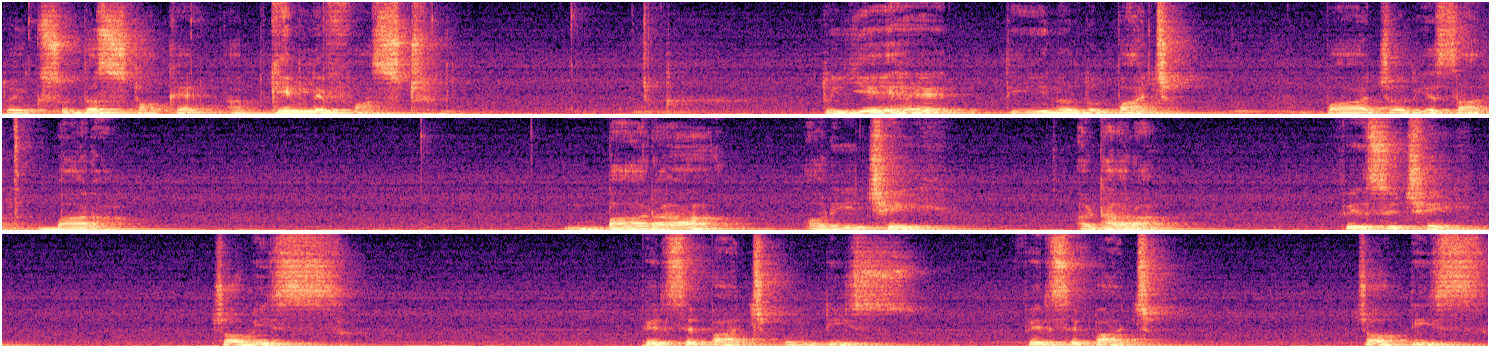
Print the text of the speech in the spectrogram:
तो 110 स्टॉक है। अब गिन ले फास्ट तो ये है तीन और दो पाँच। पाँच और ये सात, बारह। बारह और ये छः अठारह, फिर से छः चौबीस, फिर से पाँच, उनतीस, फिर से पाँच, चौंतीस,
